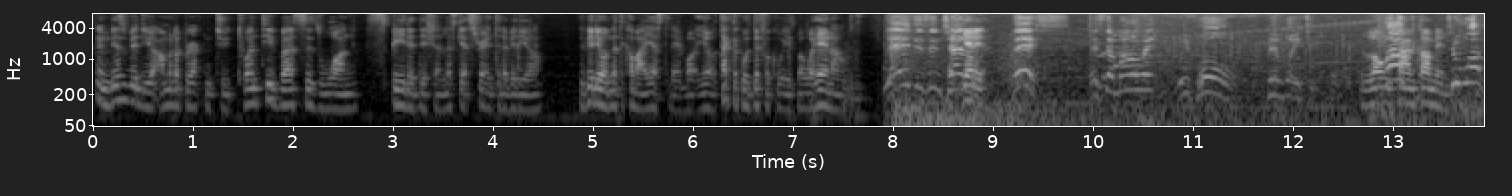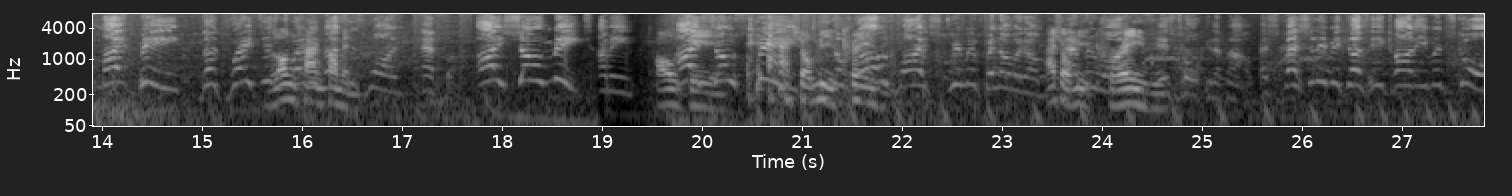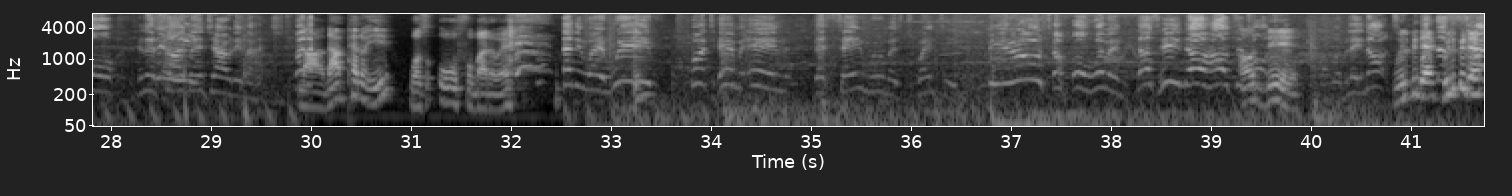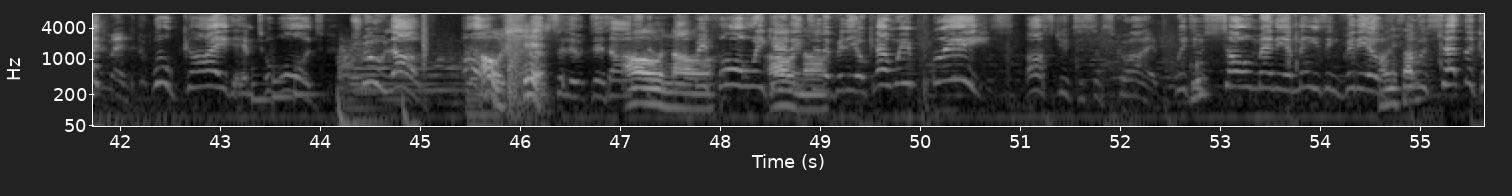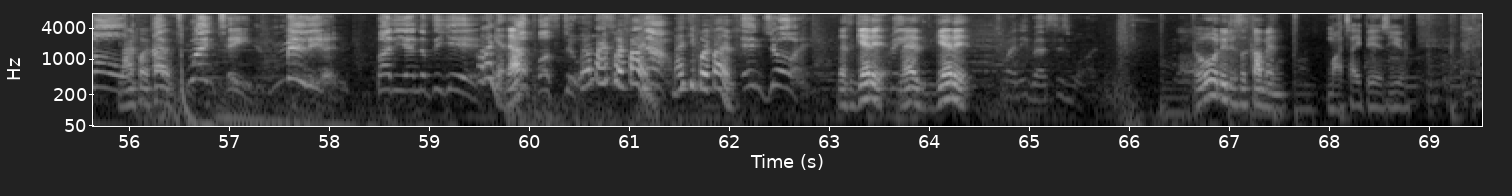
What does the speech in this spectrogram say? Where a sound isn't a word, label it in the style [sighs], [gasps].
In this video, I'm gonna be reacting to 20 versus 1 Speed Edition. Let's get straight into the video. The video meant to come out yesterday, but you know, technical difficulties, but we're here now. Ladies and Get gentlemen, it. this is the moment we've all been waiting for. Long time coming. To what might be the greatest Long 20 time versus coming. one ever. I shall meet. I mean, Oh, I dear. shall [laughs] speed. I Shall Meet is crazy. worldwide streaming phenomenon. I Shall Meet everyone crazy. is talking about, especially because he can't even score in a Sidemen charity match. But Nah, that penalty was awful, by the way. [laughs] Anyway, we've put him in the same room as 20 beautiful women. Does he know how to Oh, talk? dear. Probably not. We'll be there, the we'll be there. sidemen will guide him towards true love. Oh, oh, shit. Absolute disaster. Oh, no. But before we oh, get Oh, into no. the video, can we please ask you to subscribe? We do so many amazing videos. How many and subs? we've set the goal 9.5. at 20 million by the end of the year. I don't get that. Help us do Well, it. 9.5, Now, 90.5. enjoy Let's get it, let's get it. 20 versus 1. Oh, dude, this is coming. My type is you.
